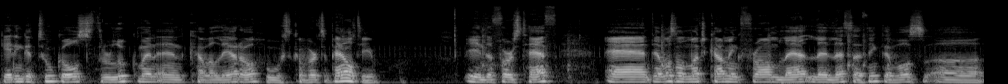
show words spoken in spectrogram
getting the two goals through Lookman and Cavaleiro, who converts a penalty in the first half. And there was not much coming from Le- Le- Leicester. I think there was uh,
